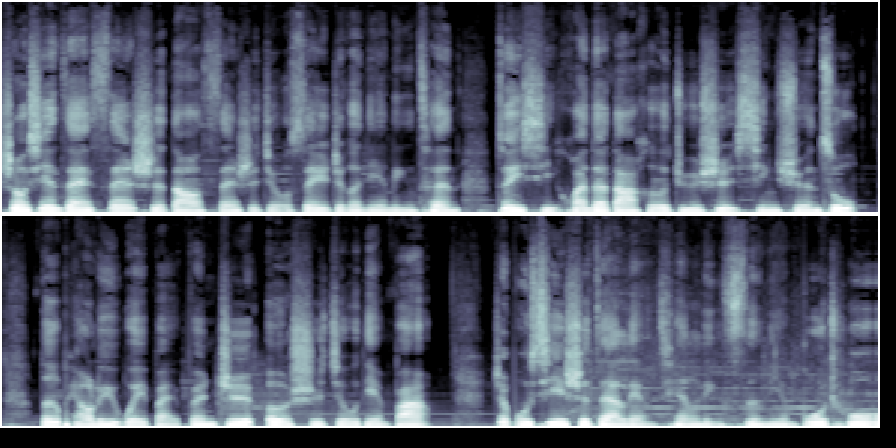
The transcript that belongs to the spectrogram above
首先，在三十到三十九岁这个年龄层，最喜欢的大河剧是新选组，得票率为百分之二十九点八。这部戏是在两千零四年播出，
